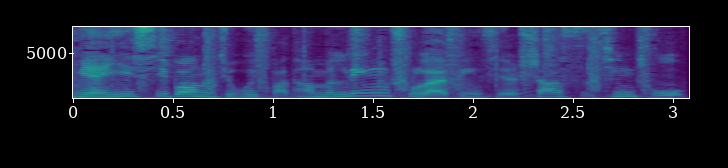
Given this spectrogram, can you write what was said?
免疫细胞呢就会把它们拎出来，并且杀死清除。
